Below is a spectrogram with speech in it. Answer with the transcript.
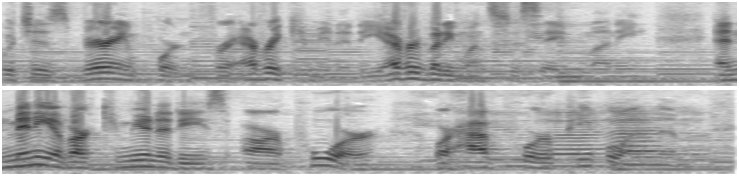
which is very important for every community. Everybody wants to save money. And many of our communities are poor or have poor people in them.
